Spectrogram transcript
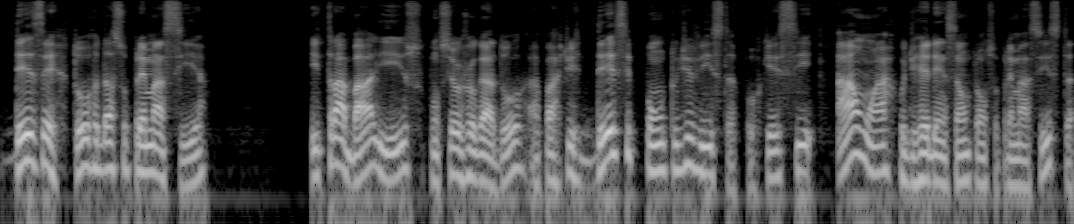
desertor da supremacia, e trabalhe isso com seu jogador a partir desse ponto de vista, porque se há um arco de redenção para um supremacista,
